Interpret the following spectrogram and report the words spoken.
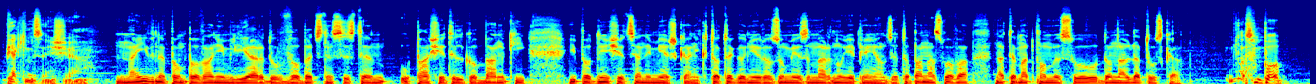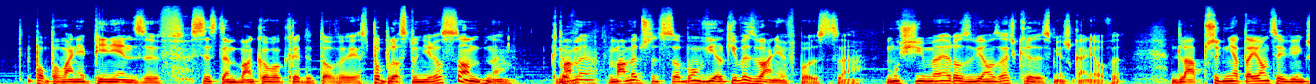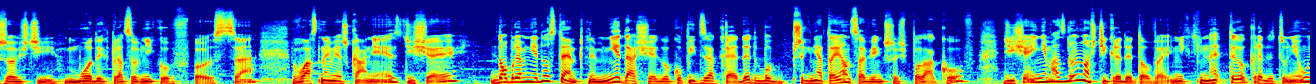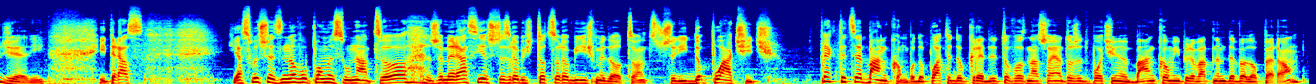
W jakim sensie? Naiwne pompowanie miliardów w obecny system upasie tylko banki i podniesie ceny mieszkań. Kto tego nie rozumie, zmarnuje pieniądze. To pana słowa na temat pomysłu Donalda Tuska. Bo pompowanie pieniędzy w system bankowo-kredytowy jest po prostu nierozsądne. Mamy, mamy przed sobą wielkie wyzwanie w Polsce. Musimy rozwiązać kryzys mieszkaniowy. Dla przygniatającej większości młodych pracowników w Polsce własne mieszkanie jest dzisiaj dobrem niedostępnym. Nie da się go kupić za kredyt, bo przygniatająca większość Polaków dzisiaj nie ma zdolności kredytowej. Nikt im tego kredytu nie udzieli. I teraz ja słyszę znowu pomysł na to, żeby raz jeszcze zrobić to, co robiliśmy dotąd, czyli dopłacić praktyce bankom, bo dopłaty do kredytów oznaczają to, że dopłacimy bankom i prywatnym deweloperom.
